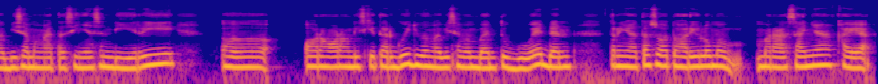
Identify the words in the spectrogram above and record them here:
nggak bisa mengatasinya sendiri uh, orang-orang di sekitar gue juga nggak bisa membantu gue dan ternyata suatu hari lo merasanya kayak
